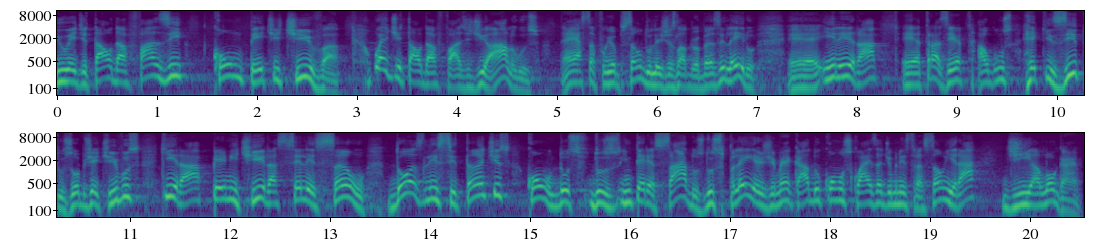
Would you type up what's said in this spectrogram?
e o edital da fase competitiva. O edital da fase diálogos, né, essa foi a opção do legislador brasileiro, é, ele irá é, trazer alguns requisitos objetivos que irá permitir a seleção dos licitantes, com dos, dos interessados, dos players de mercado com os quais a administração irá dialogar.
